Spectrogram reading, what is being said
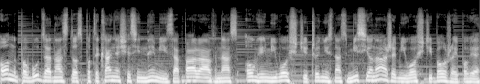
On pobudza nas do spotykania się z innymi, zapala w nas ogień miłości, czyni z nas misjonarzy miłości Bożej, powie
